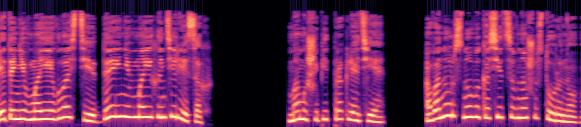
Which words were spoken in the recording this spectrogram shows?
«Это не в моей власти, да и не в моих интересах». Мама шипит проклятие. Аванор снова косится в нашу сторону.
